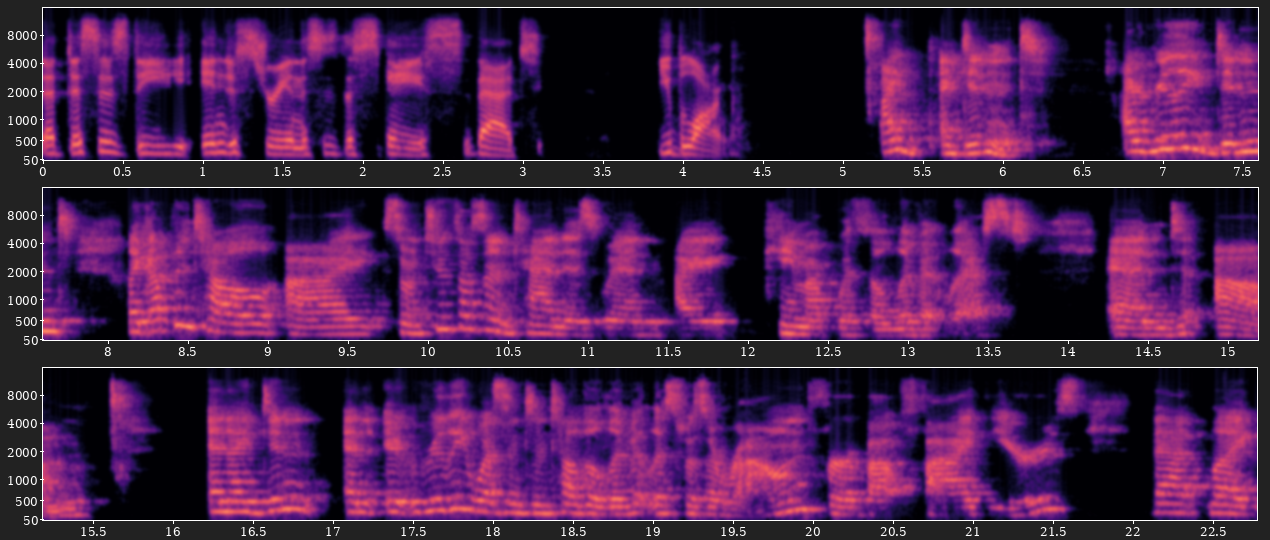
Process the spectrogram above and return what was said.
that this is the industry and this is the space that you belong? I I didn't. I really didn't like up until I so in 2010 is when I came up with the live it list. And um and I didn't and it really wasn't until the live it list was around for about 5 years that like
